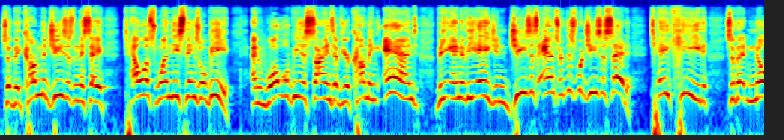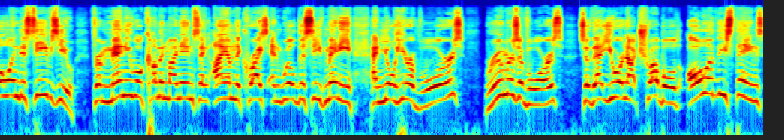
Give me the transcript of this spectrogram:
So they come to Jesus and they say, "Tell us when these things will be, and what will be the signs of your coming and the end of the age." And Jesus answered, "This is what Jesus said: Take heed so that no one deceives you. For many will come in my name, saying, I am the Christ, and will deceive many, and you'll hear of wars." Rumors of wars, so that you are not troubled. All of these things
